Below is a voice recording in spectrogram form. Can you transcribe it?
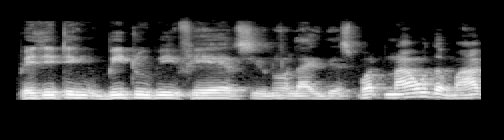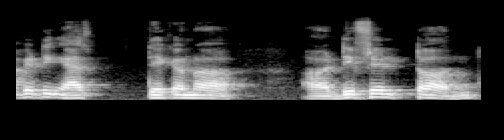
visiting B2B fairs, you know, like this. But now the marketing has taken a, a different turn.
